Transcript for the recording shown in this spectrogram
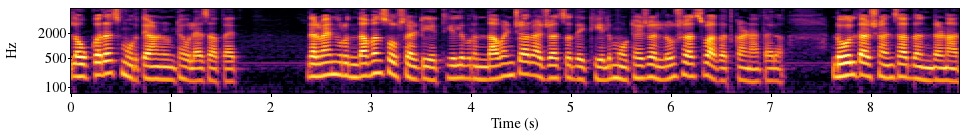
लवकरच मूर्त्या आणून ठेवल्या जात आहेत दरम्यान वृंदावन सोसायटी येथील वृंदावनच्या राजाचं देखील मोठ्या जल्लोषात स्वागत करण्यात आलं. ढोल ताशांचा दणदणात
